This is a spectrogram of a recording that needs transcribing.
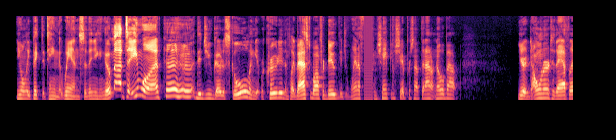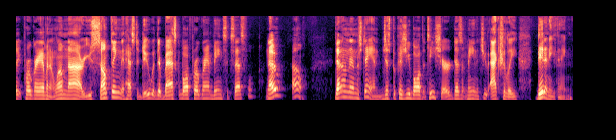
You only pick the team that wins, so then you can go, my team won. Did you go to school and get recruited and play basketball for Duke? Did you win a fucking championship or something I don't know about? You're a donor to the athletic program an alumni. Are you something that has to do with their basketball program being successful? No? Oh. that I don't understand. Just because you bought the t shirt doesn't mean that you actually did anything.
